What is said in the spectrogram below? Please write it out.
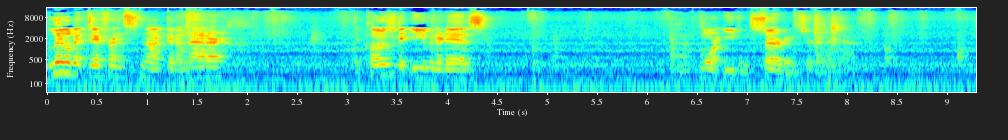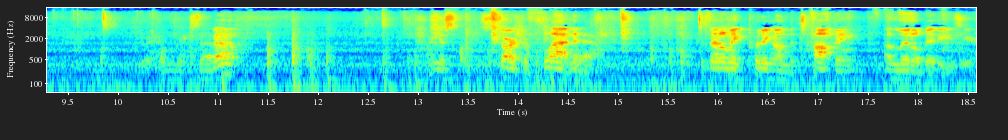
Little bit difference, not gonna matter. The closer to even it is, the more even servings you're gonna have. Go ahead and mix that up. And just start to flatten it out that'll make putting on the topping a little bit easier.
